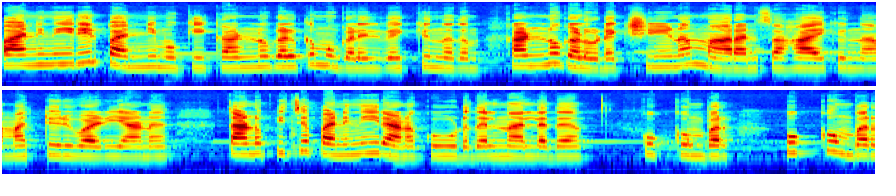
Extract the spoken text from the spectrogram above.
പനിനീരിൽ പന്നിമുക്കി കണ്ണുകൾക്ക് മുകളിൽ വെക്കുന്നതും കണ്ണുകളുടെ ക്ഷീണം മാറാൻ സഹായിക്കുന്ന മറ്റൊരു വഴിയാണ്. തണുപ്പിച്ച പനിനീരാണ് കൂടുതൽ നല്ലത്. കുക്കുംബർ. കുക്കുംബർ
